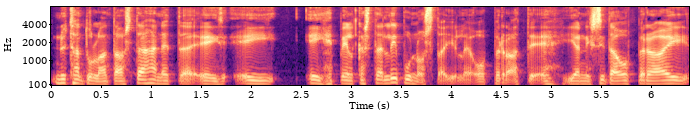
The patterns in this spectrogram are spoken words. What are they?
nythän tullaan taas tähän, että ei, ei ei he pelkästään lipunostajille operaa tee, ja niin sitä operaa ei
